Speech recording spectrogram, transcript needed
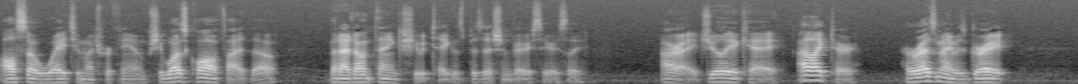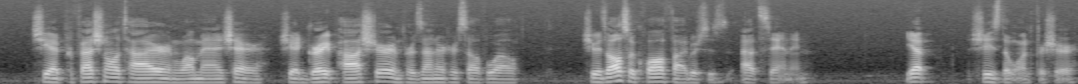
also way too much perfume. She was qualified, though, but I don't think she would take this position very seriously. All right, Julia Kay. I liked her. Her resume was great. She had professional attire and well managed hair. She had great posture and presented herself well. She was also qualified, which is outstanding. Yep, she's the one for sure.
